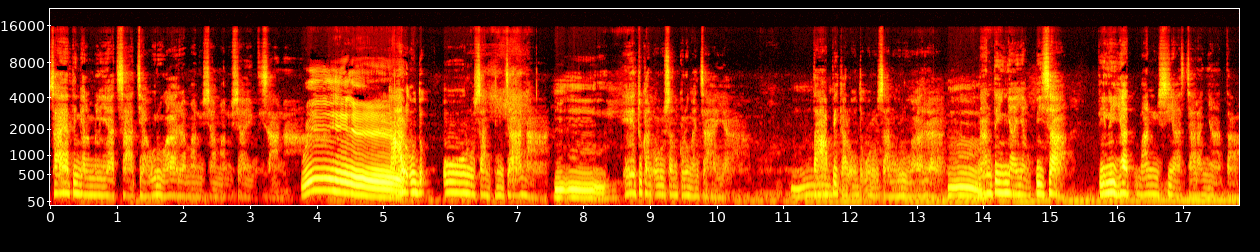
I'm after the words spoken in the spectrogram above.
saya tinggal melihat saja huru hara manusia-manusia yang di sana. Wih. Kalau untuk urusan bencana, Hmm. itu kan urusan golongan cahaya. Hmm. Tapi kalau untuk urusan huru hara, Hmm. nantinya yang bisa dilihat manusia secara nyata,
